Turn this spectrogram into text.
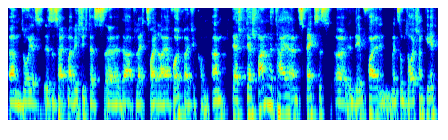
Ähm, so, jetzt ist es halt mal wichtig, dass äh, da vielleicht zwei, drei erfolgreiche kommen. Ähm, der, der, spannende Teil an Specs ist äh, in dem Fall, wenn es um Deutschland geht,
